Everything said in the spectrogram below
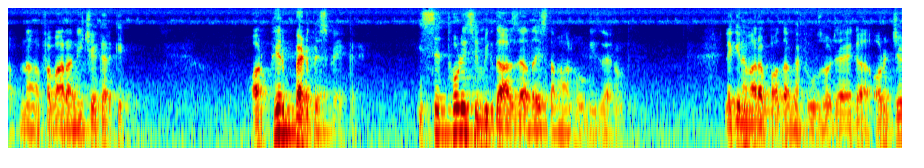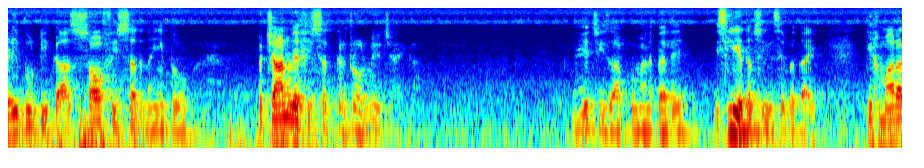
अपना फवारा नीचे करके और फिर बेड पे स्प्रे करें। इससे थोड़ी सी मकदार ज़्यादा इस्तेमाल होगी जहरों की। लेकिन हमारा पौधा महफूज हो जाएगा और जड़ी बूटी का सौ फ़ीसद नहीं तो पचानवे फ़ीसद कंट्रोल मिल जाएगा। ये चीज़ आपको मैंने पहले इसलिए तफसील से बताई कि हमारा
